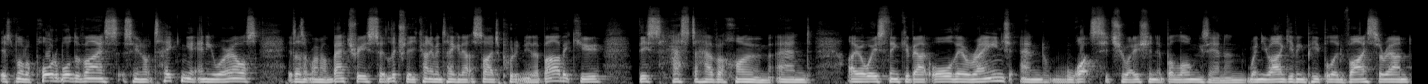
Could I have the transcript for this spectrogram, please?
It's not a portable device, so you're not taking it anywhere else. It doesn't run on batteries, so literally you can't even take it outside to put it near the barbecue. This has to have a home, and I always think about all their range and what situation it belongs in. And when you are giving people advice around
